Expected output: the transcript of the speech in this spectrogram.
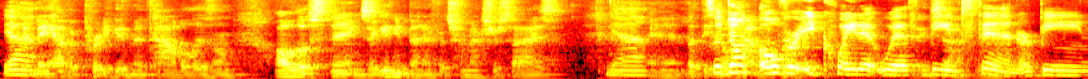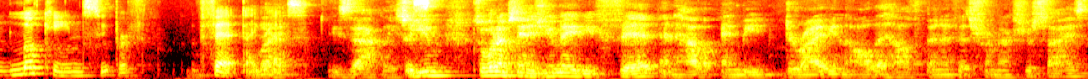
Yeah. they may have a pretty good metabolism. All those things. They're getting benefits from exercise. Yeah. And but So don't the over equate it with being thin or being looking super fit, I Right. guess. Exactly. So you so what I'm saying is you may be fit and have and be deriving all the health benefits from exercise,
